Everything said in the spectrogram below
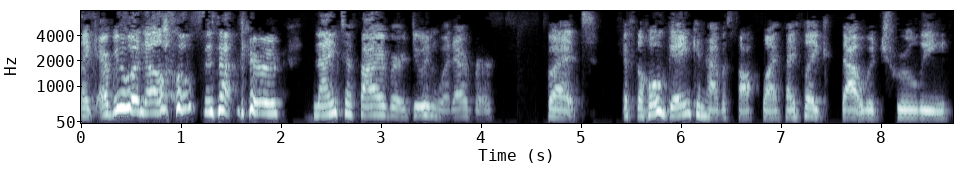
Like everyone else is at their nine to five or doing whatever. But if the whole gang can have a soft life, I feel like that would truly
